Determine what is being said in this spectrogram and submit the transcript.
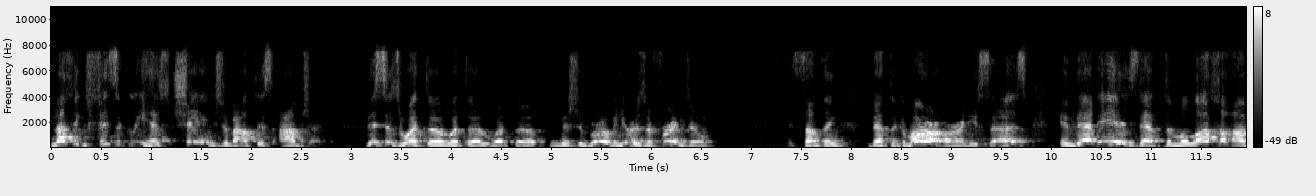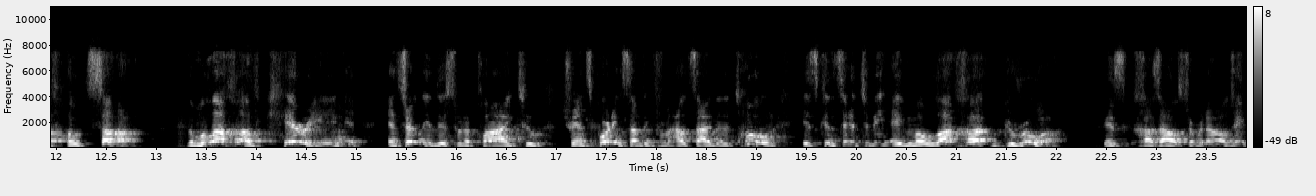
Nothing physically has changed about this object. This is what the, what the, what the Mishnah over here is referring to. It's something that the Gemara already says, and that is that the malacha of hotza'ah, the malacha of carrying, and certainly this would apply to transporting something from outside of the Tchum, is considered to be a malacha gerua, is Chazal's terminology.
